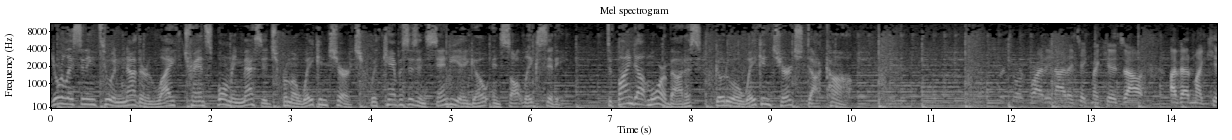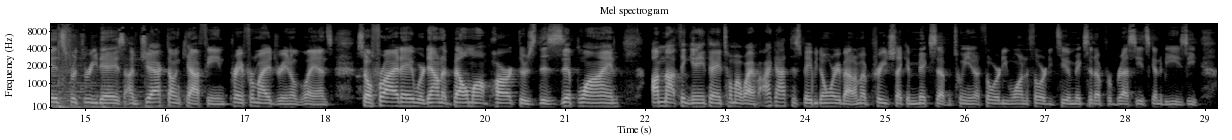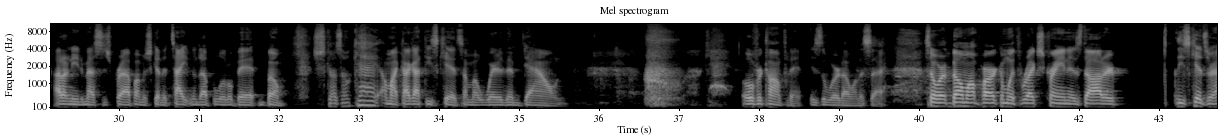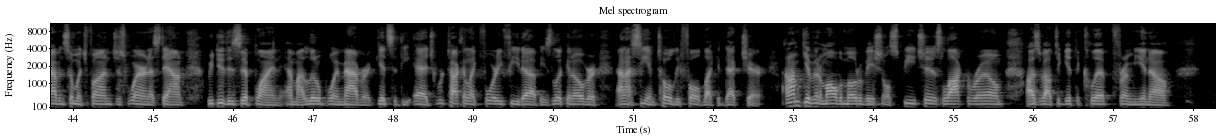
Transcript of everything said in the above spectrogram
You're listening to another life transforming message from Awaken Church with campuses in San Diego and Salt Lake City. To find out more about us, go to awakenchurch.com. Short Friday night, I take my kids out. I've had my kids for three days. I'm jacked on caffeine. Pray for my adrenal glands. So Friday, we're down at Belmont Park. There's this zip line. I'm not thinking anything. I told my wife, I got this, baby. Don't worry about it. I'm going to preach like a mix up between authority one, authority two, mix it up for Bressie. It's going to be easy. I don't need a message prep. I'm just going to tighten it up a little bit. Boom. She goes, okay. I'm like, I got these kids. I'm going to wear them down. okay. Overconfident is the word I want to say. So we're at Belmont Park. I'm with Rex Crane and his daughter these kids are having so much fun just wearing us down. We do the zip line, and my little boy Maverick gets at the edge. We're talking like 40 feet up. He's looking over, and I see him totally fold like a deck chair. And I'm giving him all the motivational speeches, locker room. I was about to get the clip from, you know,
